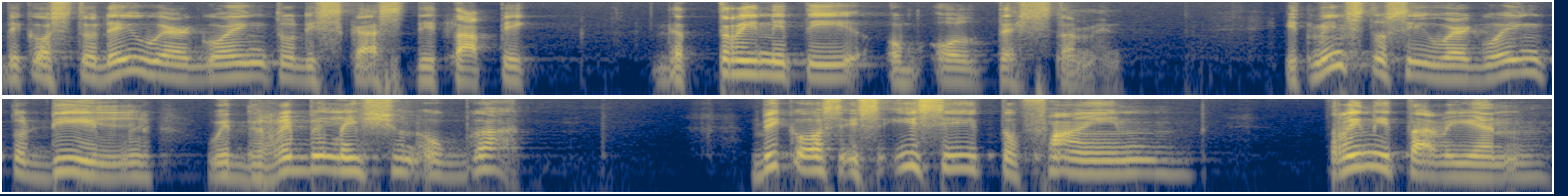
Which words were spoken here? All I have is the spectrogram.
because today we are going to discuss the topic, the Trinity of Old Testament. It means to say we're going to deal with revelation of God because it's easy to find Trinitarian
